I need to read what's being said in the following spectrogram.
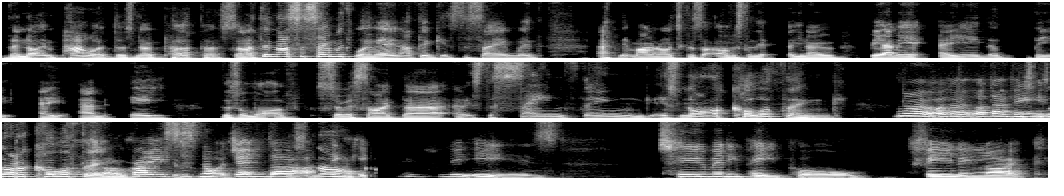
They're not empowered. There's no purpose. And I think that's the same with women. I think it's the same with ethnic minorities because obviously, you know, BME, the BAME, there's a lot of suicide there. And it's the same thing. It's not a color thing. No, I don't. I don't think It's not a colour it's thing. not a race. It's- It's, not a gender. it's I not. think it literally is too many people feeling like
